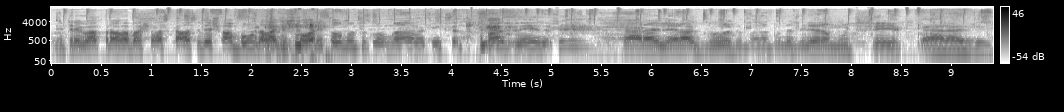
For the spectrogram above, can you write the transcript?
Ele entregou a prova, baixou as calças e deixou a bunda lá de fora e todo mundo ficou, mano, o que, que você tá fazendo? Caralho, ele era gordo, mano. A bunda dele era muito feia. Caralho.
